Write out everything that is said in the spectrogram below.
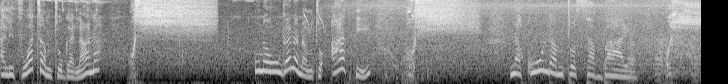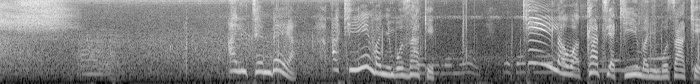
Alifuata mto Galana Whoosh! Unaoungana na mto Athi Whoosh! na kuunda mto Sabai! Alitembea akiimba nyimbo zake, kila wakati akiimba nyimbo zake,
